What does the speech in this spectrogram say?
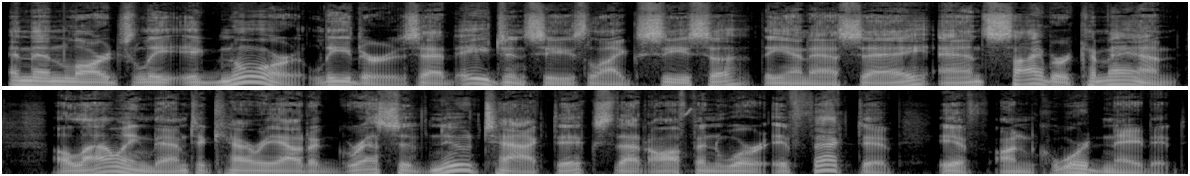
and then largely ignore leaders at agencies like CISA, the NSA, and Cyber Command, allowing them to carry out aggressive new tactics that often were effective if uncoordinated.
